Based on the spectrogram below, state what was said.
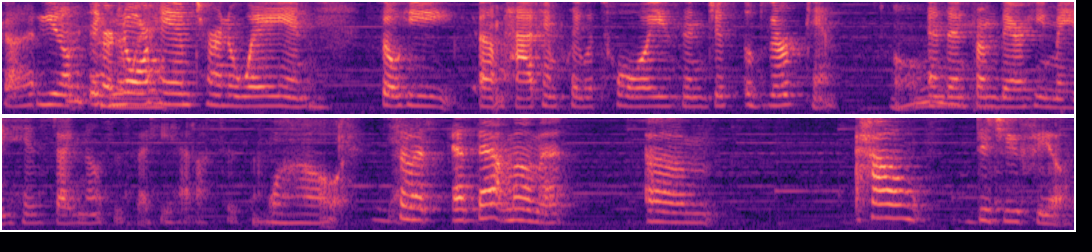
got it. You know, turn ignore away. him, turn away, and mm-hmm. so he um, had him play with toys and just observed him. Oh. And then from there, he made his diagnosis that he had autism. Wow. Yeah. So at, at that moment, um, how did you feel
